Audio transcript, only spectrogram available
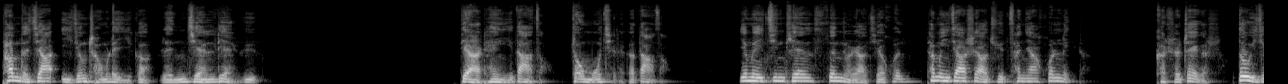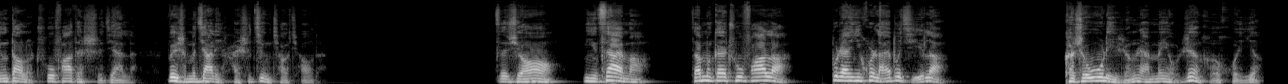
他们的家已经成为了一个人间炼狱。第二天一大早，周母起了个大早，因为今天孙女要结婚，他们一家是要去参加婚礼的。可是这个时候都已经到了出发的时间了，为什么家里还是静悄悄的？子雄，你在吗？咱们该出发了，不然一会儿来不及了。可是屋里仍然没有任何回应。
